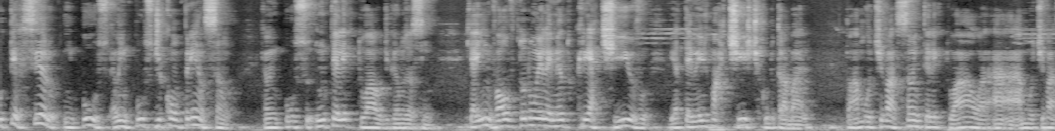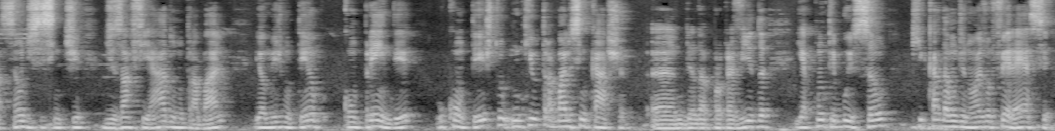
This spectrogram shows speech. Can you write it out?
O terceiro impulso é o impulso de compreensão, que é o impulso intelectual, digamos assim, que aí envolve todo um elemento criativo e até mesmo artístico do trabalho. Então, a motivação intelectual, a, a motivação de se sentir desafiado no trabalho e, ao mesmo tempo, compreender o contexto em que o trabalho se encaixa uh, dentro da própria vida e a contribuição que cada um de nós oferece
